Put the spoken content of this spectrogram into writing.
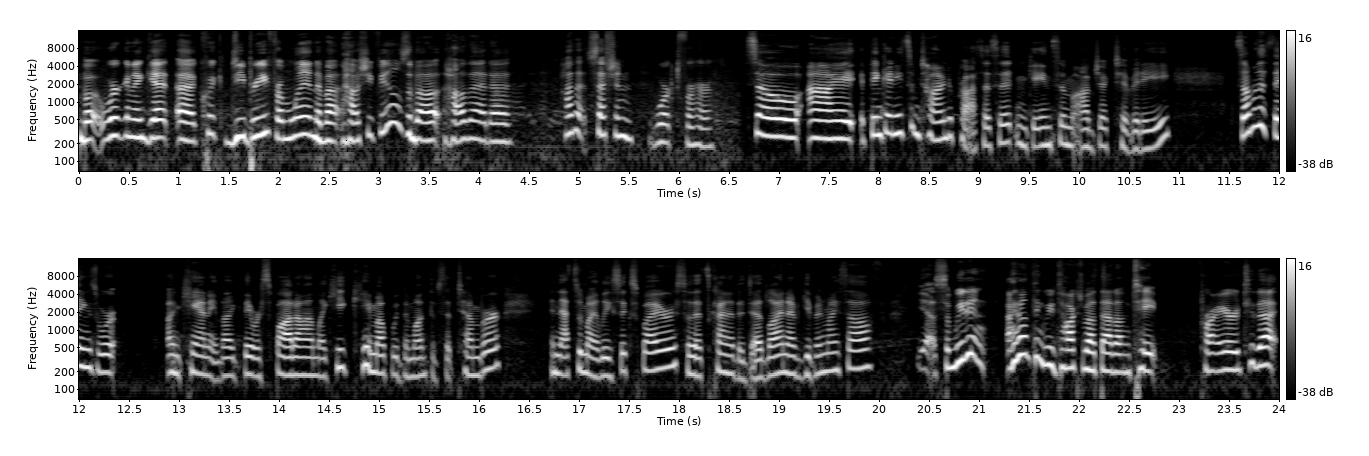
But we're gonna get a quick debrief from Lynn about how she feels about how that uh, how that session worked for her. So I think I need some time to process it and gain some objectivity. Some of the things were uncanny, like they were spot on. Like he came up with the month of September, and that's when my lease expires. So that's kind of the deadline I've given myself. Yeah, so we didn't, I don't think we talked about that on tape prior to that,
